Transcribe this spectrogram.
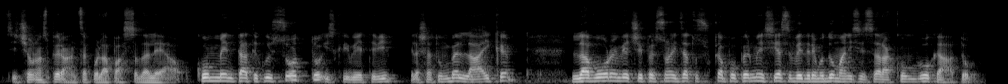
se c'è una speranza quella passa da Leao. Commentate qui sotto, iscrivetevi e lasciate un bel like. Lavoro invece personalizzato sul campo per Messias, vedremo domani se sarà convocato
